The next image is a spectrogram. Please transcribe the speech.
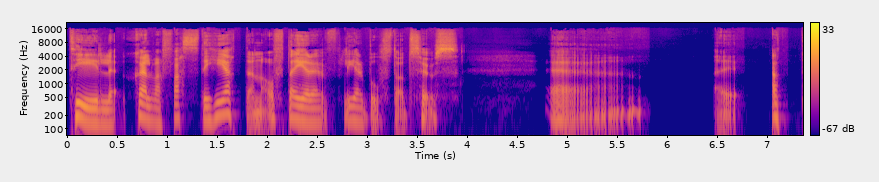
till själva fastigheten. Ofta är det flerbostadshus. Eh, eh, att,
